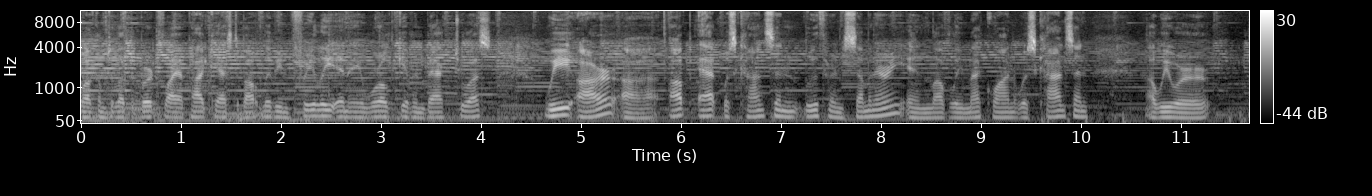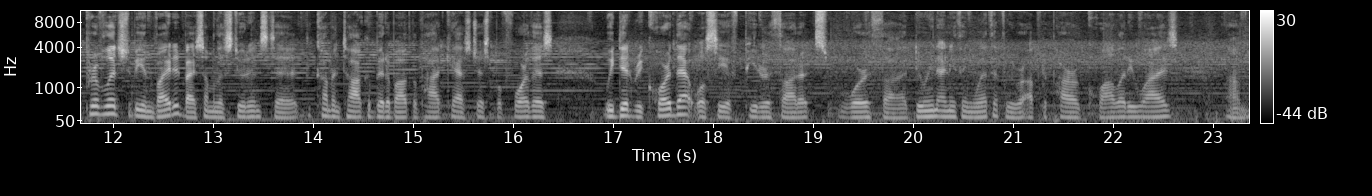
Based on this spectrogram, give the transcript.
welcome to Let the Bird Fly, a podcast about living freely in a world given back to us. We are uh, up at Wisconsin Lutheran Seminary in lovely Mequon, Wisconsin. Uh, we were privileged to be invited by some of the students to come and talk a bit about the podcast just before this. We did record that. We'll see if Peter thought it's worth uh, doing anything with, if we were up to par quality wise. Um,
